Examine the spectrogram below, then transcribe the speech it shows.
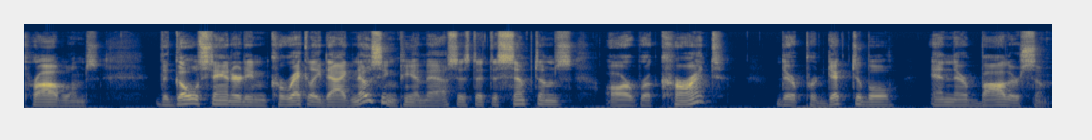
problems. The gold standard in correctly diagnosing PMS is that the symptoms are recurrent, they're predictable, and they're bothersome.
